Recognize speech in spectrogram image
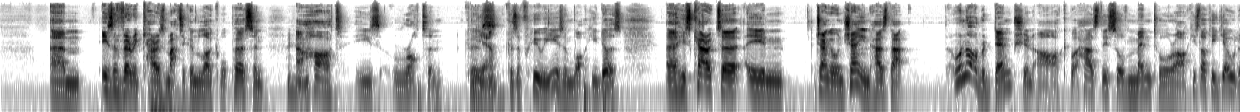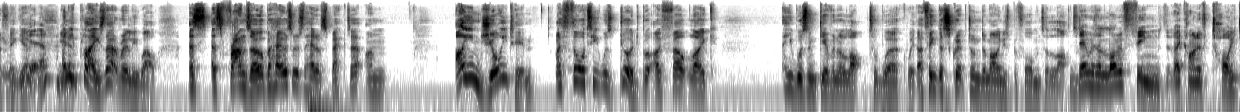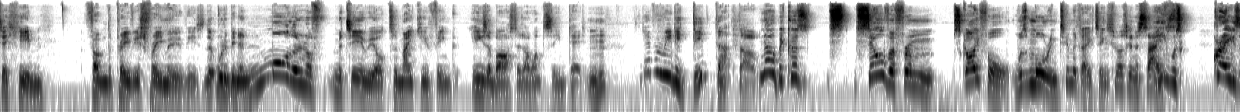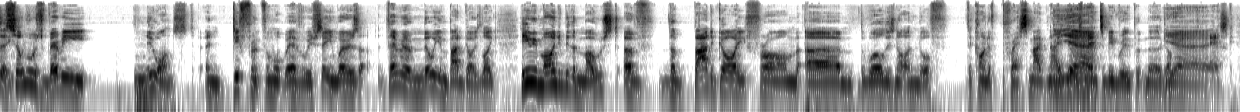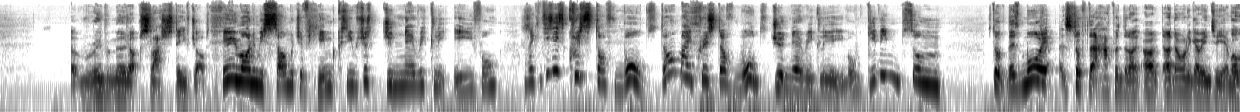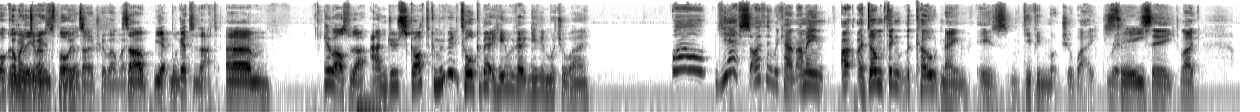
um, is a very charismatic and likable person. At heart, he's rotten because Yeah. of who he is and what he does. Uh, his character in Django Unchained has that. Well, not a redemption arc, but has this sort of mentor arc. He's like a Yoda figure, Yeah, and he plays that really well. As as Franz Oberhauser as the head of Spectre, I'm I enjoyed him. I thought he was good, but I felt like he wasn't given a lot to work with. I think the script undermined his performance a lot. There was a lot of things that they kind of tied to him from the previous three movies that would have been more than enough material to make you think he's a bastard. I want to see him dead. Mm-hmm. They never really did that though. No, because S- Silva from Skyfall was more intimidating. That's what I was going to say. He was crazy. Silva was very nuanced and different from whatever we've seen. Whereas there are a million bad guys. Like he reminded me the most of the bad guy from um, The World Is Not Enough, the kind of press magnate that was meant to be Rupert Murdoch Yeah, yeah. esque. Uh, Rupert Murdoch slash Steve Jobs. He reminded me so much of him because he was just generically evil. I was like, this is Christoph Waltz. Don't make Christoph Waltz generically evil. Give him some stuff. There's more stuff that happened that I I, I don't want to go into yet. Well, we'll come into leave it out in spoiler spoilers. territory, won't we? So yeah, we'll get to that. Um, who else was that? Andrew Scott. Can we really talk about him without giving much away? Well, yes, I think we can. I mean, I, I don't think the code name is giving much away. Really. C. C. Like,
